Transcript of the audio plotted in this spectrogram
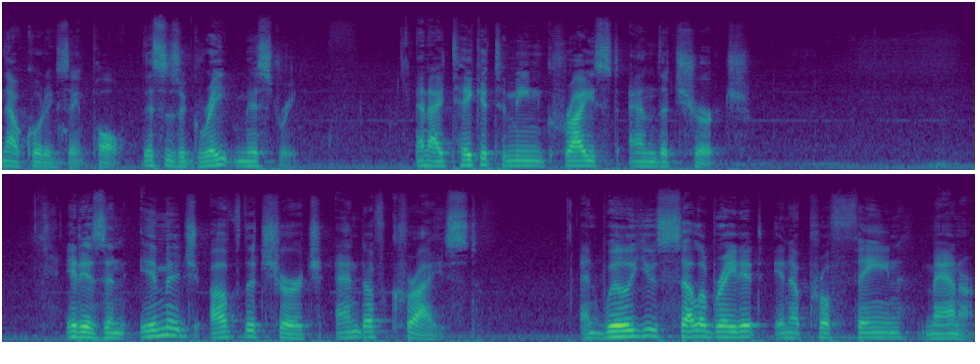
Now, quoting St. Paul, this is a great mystery, and I take it to mean Christ and the church. It is an image of the church and of Christ. And will you celebrate it in a profane manner?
